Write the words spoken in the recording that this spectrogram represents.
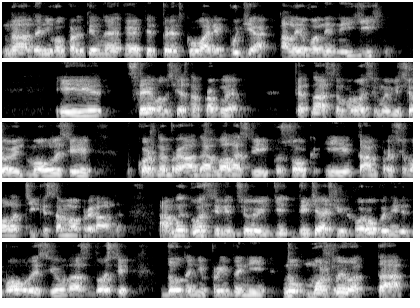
Надані в оперативне е, підпорядкування будь-як, але вони не їхні. І це величезна проблема. В 2015 році ми від цього відмовилися. і Кожна бригада мала свій кусок, і там працювала тільки сама бригада. А ми досі від цієї дитячої хвороби не відмовилися, і у нас досі додані, придані. Ну, можливо, та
